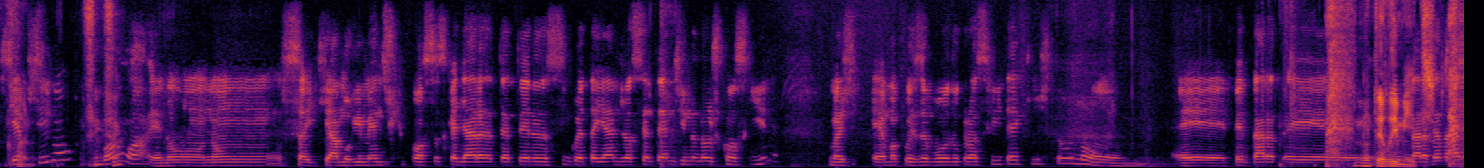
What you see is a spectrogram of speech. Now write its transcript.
Se é claro. é possível, sim, bom sim. lá. Eu não, não sei que há movimentos que possa, se calhar, até ter 50 anos ou 60 anos e ainda não os conseguir, mas é uma coisa boa do CrossFit é que isto não é tentar até. não tem limites. Até dar.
